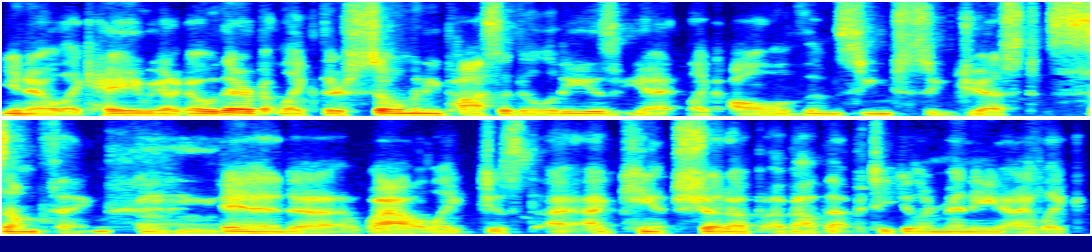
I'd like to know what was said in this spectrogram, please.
you know, like, hey, we got to go there. But like there's so many possibilities, yet like all of them seem to suggest something. Mm-hmm. And uh, wow, like just I, I, can't shut up about that particular mini. I like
